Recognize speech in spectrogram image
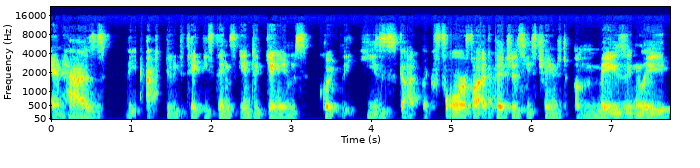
and has the aptitude to take these things into games quickly. He's got like four or five pitches. He's changed amazingly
